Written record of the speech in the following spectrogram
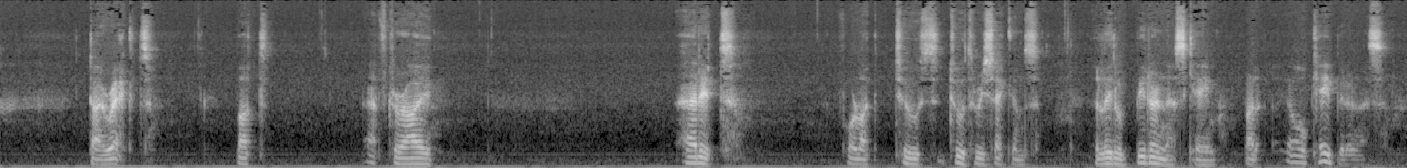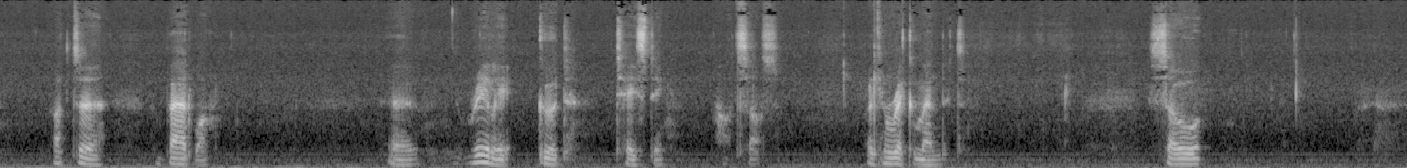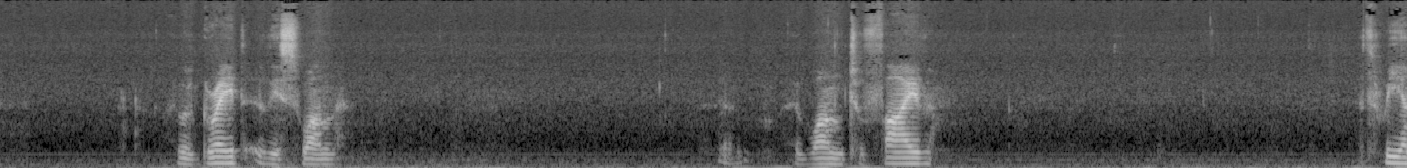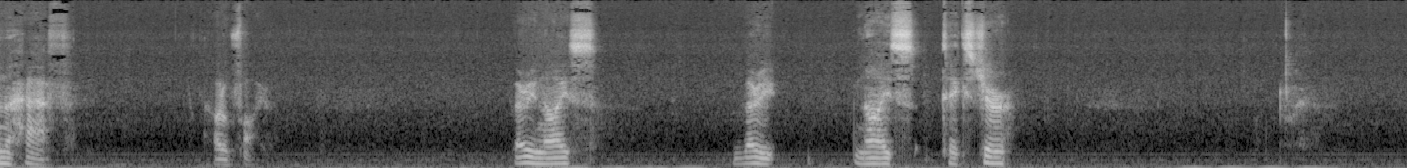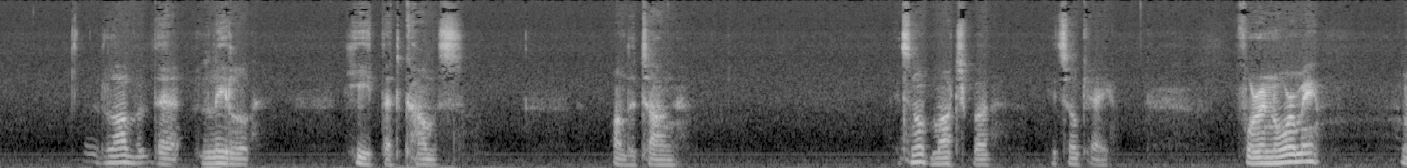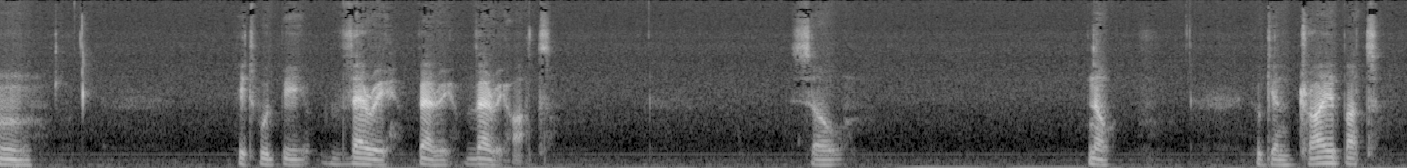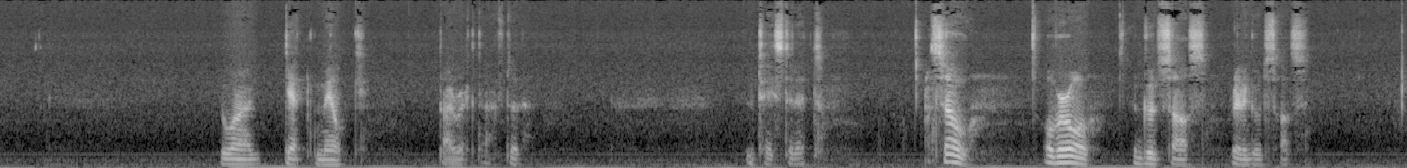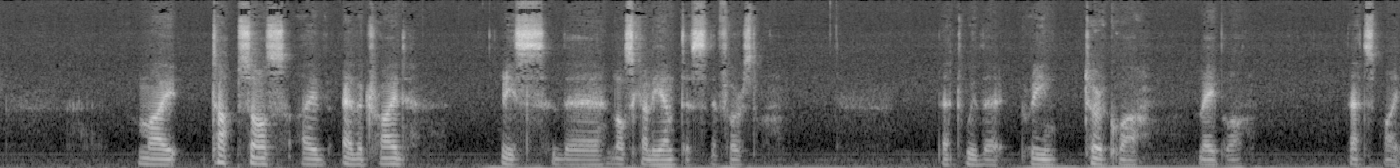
direct but after I had it for like two, two, three seconds. A little bitterness came, but okay bitterness, not uh, a bad one. Uh, really good tasting hot sauce. I can recommend it. So I will grade this one 1 to 5 three and a half out of five. Very nice. Very nice texture. Love the little heat that comes on the tongue it's not much, but it's okay. For a normie, hmm, it would be very, very, very hot. So, no. You can try it, but you want to get milk direct after you tasted it. So, overall a good sauce really good sauce. My top sauce I've ever tried is the Los Calientes the first one. That with the green turquoise label. On that's my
